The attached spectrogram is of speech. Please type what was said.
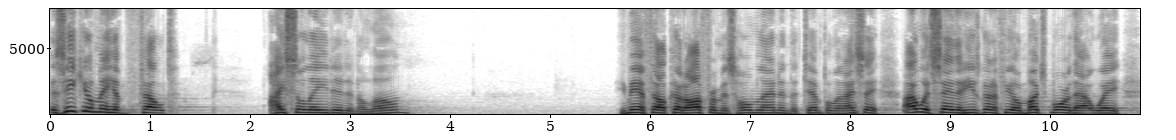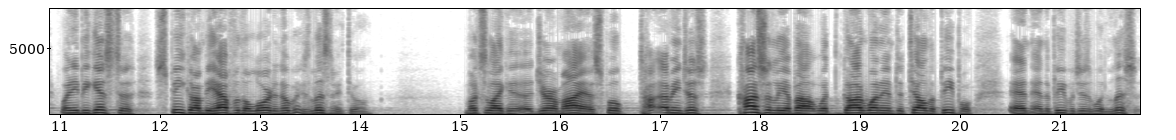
Ezekiel may have felt isolated and alone. He may have felt cut off from his homeland in the temple. And I say, I would say that he's going to feel much more that way when he begins to speak on behalf of the Lord and nobody's listening to him. Much like uh, Jeremiah spoke, I mean, just constantly about what God wanted him to tell the people, and, and the people just wouldn't listen.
